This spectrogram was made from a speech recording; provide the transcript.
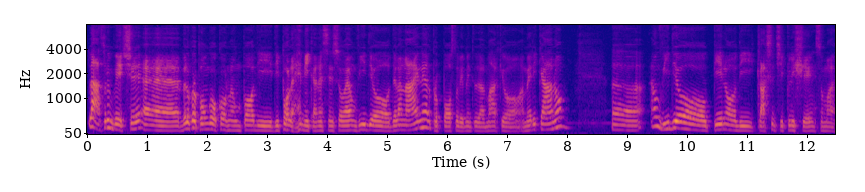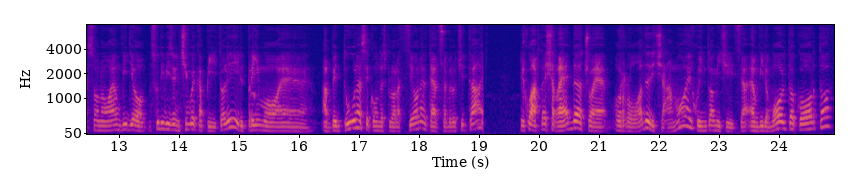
L'altro invece eh, ve lo propongo con un po' di, di, polemica, nel senso è un video della Niner, proposto ovviamente dal marchio americano. Uh, è un video pieno di classici cliché, insomma sono, è un video suddiviso in cinque capitoli, il primo è avventura, il secondo esplorazione, il terzo è velocità, il quarto è shred, cioè on-road diciamo, e il quinto amicizia. È un video molto corto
